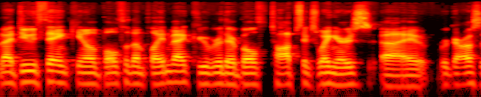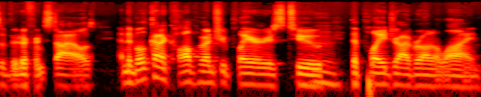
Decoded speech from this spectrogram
But I do think you know both of them played in Vancouver. They're both top six wingers, uh, regardless of their different styles, and they're both kind of complementary players to Mm. the play driver on a line.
